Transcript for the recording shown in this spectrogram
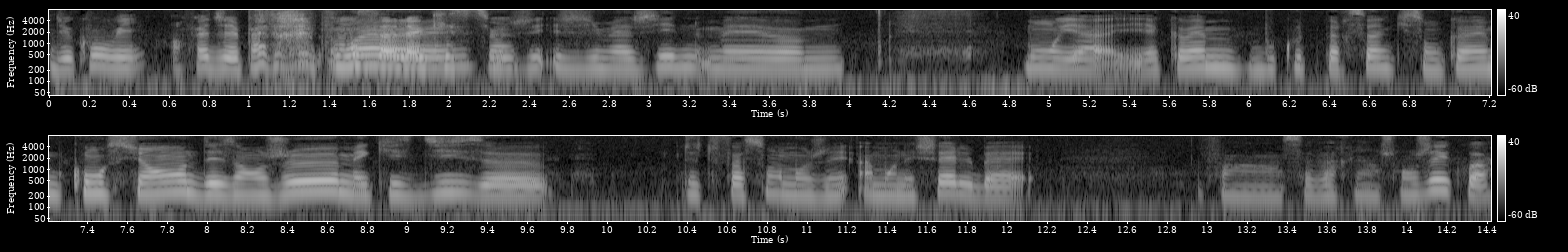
du coup, oui, en fait, j'ai pas de réponse à la question. J'imagine, mais bon, il y a, quand même beaucoup de personnes qui sont quand même conscientes des enjeux, mais qui se disent, euh, de toute façon, à mon, échelle, ben, enfin, ça va rien changer, quoi.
